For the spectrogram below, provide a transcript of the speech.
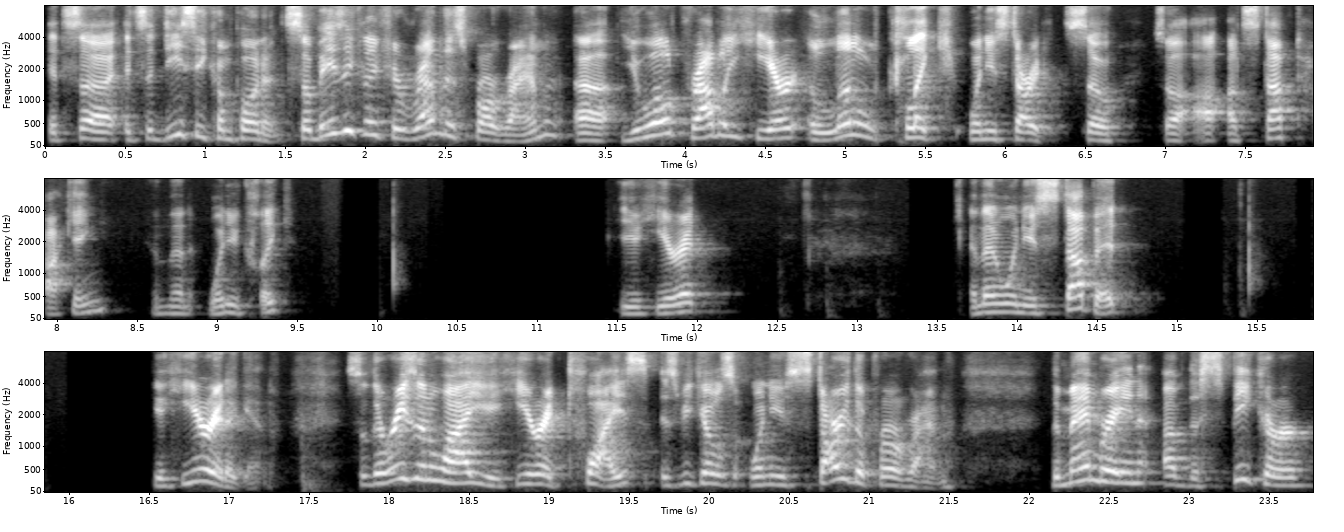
It's a, it's a DC component. So basically, if you run this program, uh, you will probably hear a little click when you start it. So, so I'll, I'll stop talking. And then when you click, you hear it. And then when you stop it, you hear it again. So the reason why you hear it twice is because when you start the program, the membrane of the speaker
